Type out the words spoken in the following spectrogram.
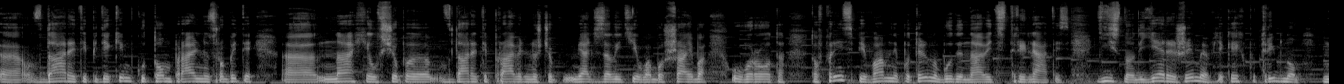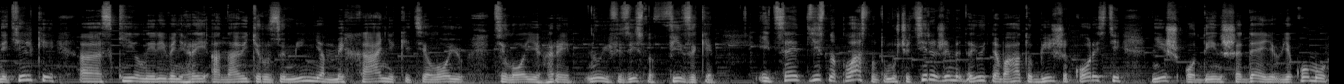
е, вдарити, під яким кутом правильно зробити е, нахил, щоб е, вдарити правильно, щоб м'яч залетів або шайба у ворота, то в принципі вам не потрібно буде навіть стрілятись. Дійсно, є режими, в яких потрібно не тільки е, скілний рівень гри, а навіть розуміння механіки цілої, цілої гри. Ну і звісно, фізики. І це дійсно класно, тому що ці режими дають набагато більше користі, ніж один шедей, в якому,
